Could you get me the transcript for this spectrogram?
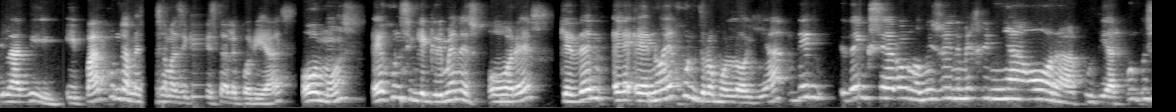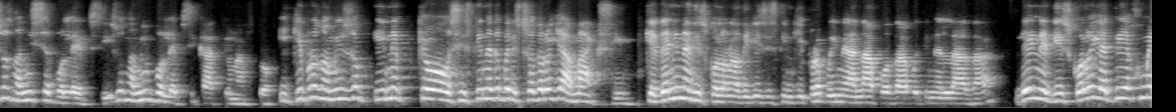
Δηλαδή, υπάρχουν τα μέσα μαζικής ταλαιπωρίας, όμως έχουν συγκεκριμένες ώρες και δεν, ε, ενώ έχουν δρομολόγια, δεν, δεν ξέρω, νομίζω είναι μέχρι μια ώρα που διαρκούν, που ίσως να μην σε βολέψει, ίσως να μην βολέψει κάποιον αυτό. Η Κύπρος νομίζω είναι πιο, συστήνεται περισσότερο για αμάξι. Και δεν είναι δύσκολο να οδηγήσεις στην Κύπρο που είναι ανάποδα από την Ελλάδα. Δεν είναι δύσκολο γιατί έχουμε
